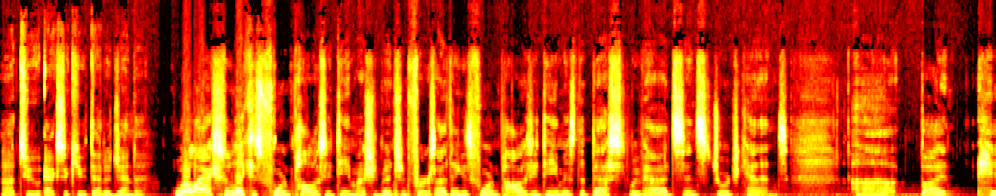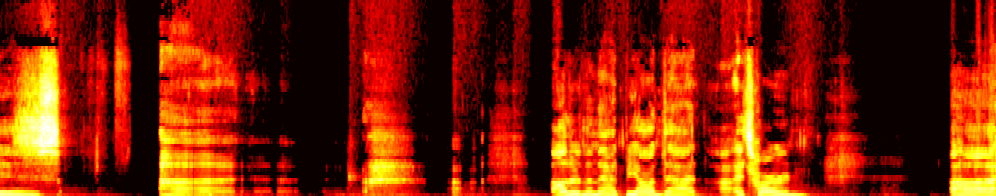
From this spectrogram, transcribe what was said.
uh, to execute that agenda? Well, I actually like his foreign policy team. I should mention first. I think his foreign policy team is the best we've had since George Kennan's. Uh, but his. Uh, other than that, beyond that, uh, it's hard. Uh,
